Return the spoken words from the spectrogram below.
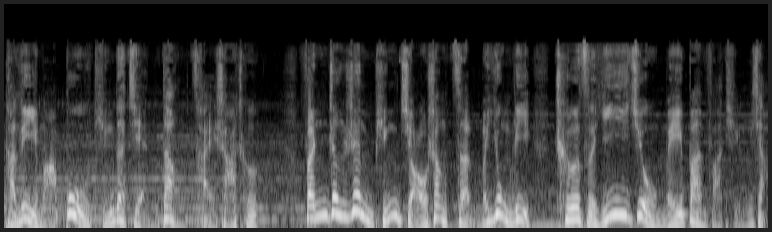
他立马不停的减档踩刹车，反正任凭脚上怎么用力，车子依旧没办法停下。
